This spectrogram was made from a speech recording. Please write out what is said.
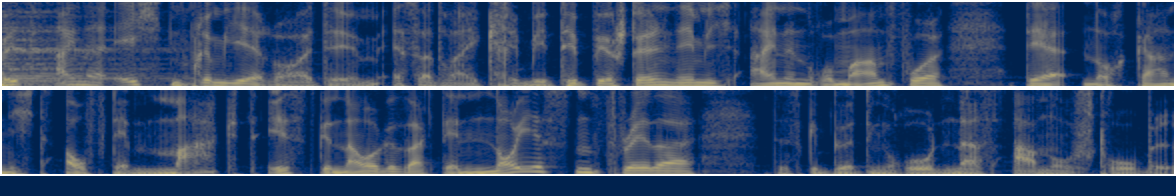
Mit einer echten Premiere heute im SA3 Krimi-Tipp. Wir stellen nämlich einen Roman vor, der noch gar nicht auf dem Markt ist. Genauer gesagt, den neuesten Thriller des gebürtigen Rodeners Arno Strobel.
